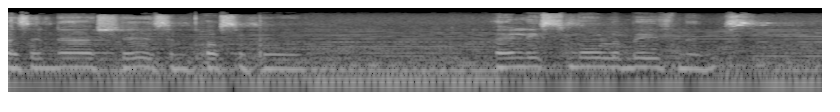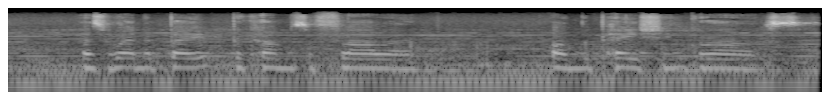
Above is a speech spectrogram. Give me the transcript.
as inertia is impossible. Only smaller movements, as when a boat becomes a flower on the patient grass.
